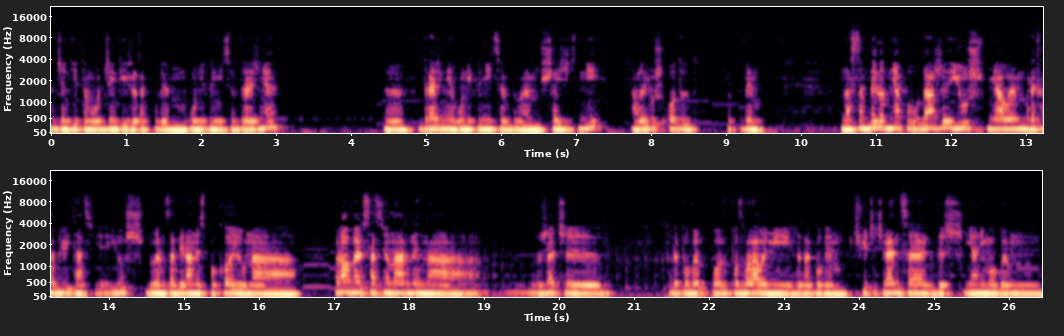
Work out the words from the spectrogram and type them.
Dzięki temu, dzięki, że tak powiem, Uniklinice w Dreźnie. W Dreźnie w Uniklinice byłem 6 dni, ale już od, że tak powiem, następnego dnia po udarze już miałem rehabilitację. Już byłem zabierany z pokoju na rower stacjonarny, na rzeczy, które po, po, pozwalały mi, że tak powiem, ćwiczyć ręce, gdyż ja nie mogłem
